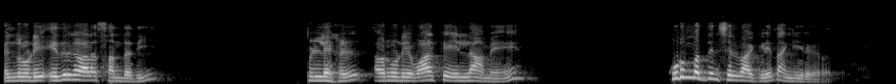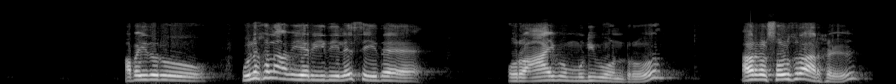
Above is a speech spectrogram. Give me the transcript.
எங்களுடைய எதிர்கால சந்ததி பிள்ளைகள் அவர்களுடைய வாழ்க்கை எல்லாமே குடும்பத்தின் செல்வாக்கிலே தங்கியிருக்கிறது. அப்போ இது ஒரு உலகளாவிய ரீதியிலே செய்த ஒரு ஆய்வு முடிவு ஒன்று. அவர்கள் சொல்கிறார்கள்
